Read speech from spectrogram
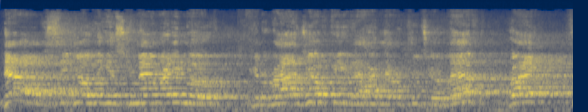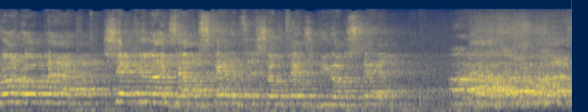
Now, the senior on the instrument, ready move. You're gonna rise your feet and have that recruit to your left, right, front, or back. Shake your legs out, stand up just so attention. Do you understand? Uh -huh.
